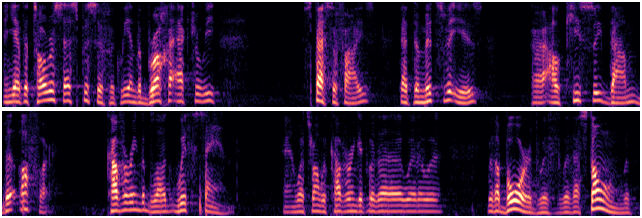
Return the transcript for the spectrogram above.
And yet the Torah says specifically, and the bracha actually specifies that the mitzvah is uh, al kisui dam be'ofar, covering the blood with sand. And what's wrong with covering it with a, with a, with a board, with, with a stone, with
